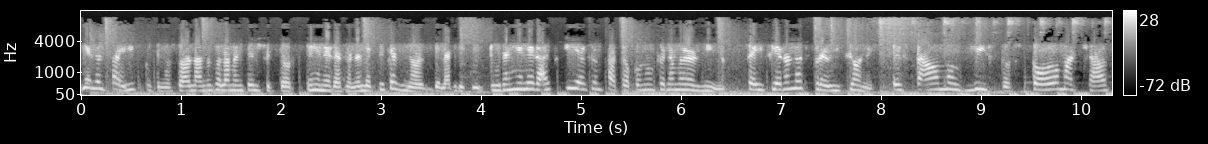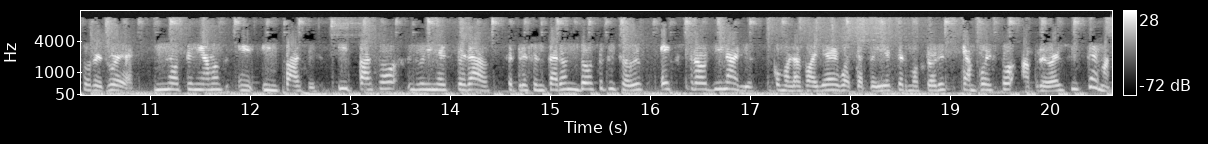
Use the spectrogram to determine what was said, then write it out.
y en el país, porque no estoy hablando solamente del sector de generación eléctrica, sino de la agricultura en general, y eso empató con un fenómeno del niño. Se hicieron las previsiones, estábamos listos, todo marchado sobre ruedas, no teníamos eh, impases, y pasó lo inesperado. Se presentaron dos episodios extraordinarios, como la falla de Guatapé y de termotores, que han puesto a prueba el sistema.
